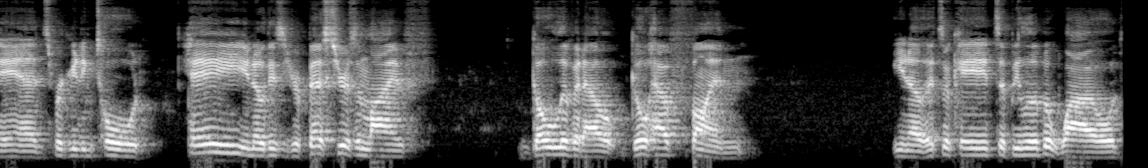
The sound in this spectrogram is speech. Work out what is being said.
and we're getting told hey you know these are your best years in life. Go live it out. Go have fun you know, it's okay to be a little bit wild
